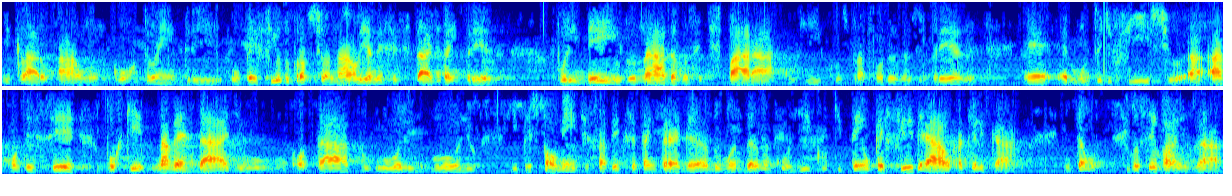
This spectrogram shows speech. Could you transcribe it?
e, claro, há um encontro entre o perfil do profissional e a necessidade da empresa. Por e-mail, do nada, você disparar currículos para todas as empresas, é, é muito difícil a, a, acontecer, porque, na verdade, o, o, contato, o olho no olho, principalmente saber que você está entregando, mandando um currículo que tem o um perfil ideal para aquele carro. Então, se você vai usar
